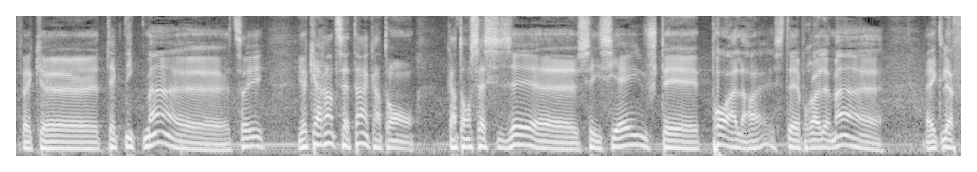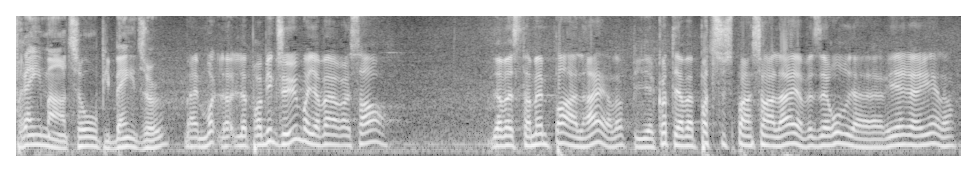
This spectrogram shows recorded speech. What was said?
Fait que, euh, techniquement, euh, tu sais, il y a 47 ans, quand on, quand on s'assisait euh, ces sièges, j'étais pas à l'air. C'était probablement euh, avec le frame en dessous, puis bien dur. Ben, moi, le, le premier que j'ai eu, moi, il y avait un ressort. Il y avait- C'était même pas à l'air, là. Puis écoute, il n'y avait pas de suspension à l'air. Il y avait zéro, rien, rien, là.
